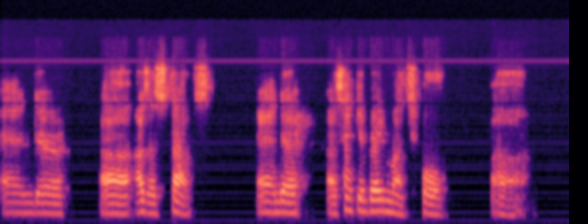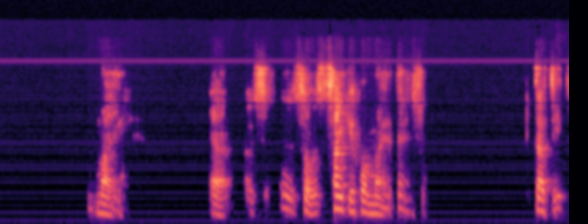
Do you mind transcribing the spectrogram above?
and uh, uh, other staffs. And thank you very much for my, so thank you for my attention. That's it.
